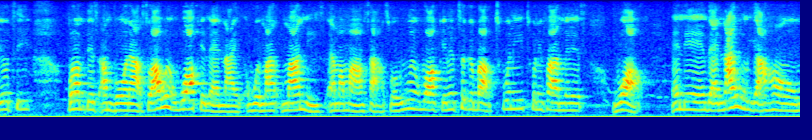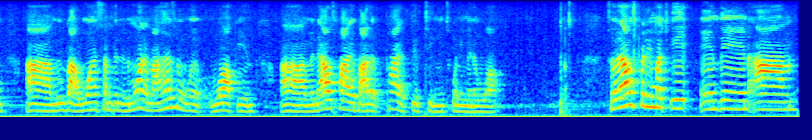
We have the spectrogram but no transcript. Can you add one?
guilty. Bump this. I'm going out. So I went walking that night with my, my niece at my mom's house. Well, we went walking. It took about 20, 25 minutes walk. And then that night when we got home, um, it was about one something in the morning. My husband went walking, um, and that was probably about a probably a 15, 20 minute walk. So that was pretty much it. And then um,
